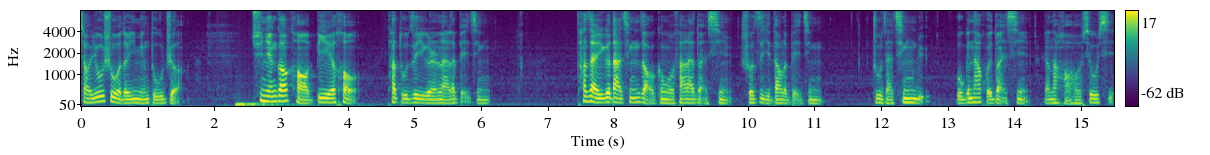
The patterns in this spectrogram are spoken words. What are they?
小优是我的一名读者，去年高考毕业后，他独自一个人来了北京。他在一个大清早跟我发来短信，说自己到了北京，住在青旅。我跟他回短信，让他好好休息，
